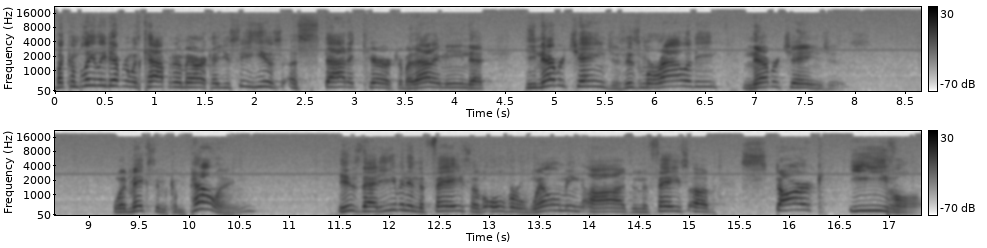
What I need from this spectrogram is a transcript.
But completely different with Captain America. You see, he is a static character. By that I mean that he never changes. His morality never changes. What makes him compelling is that even in the face of overwhelming odds, in the face of stark evil,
